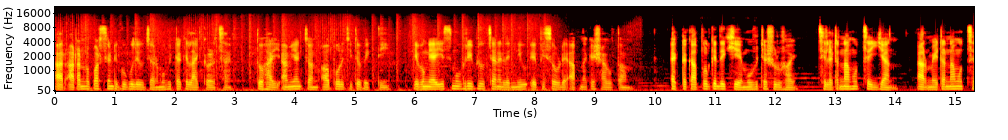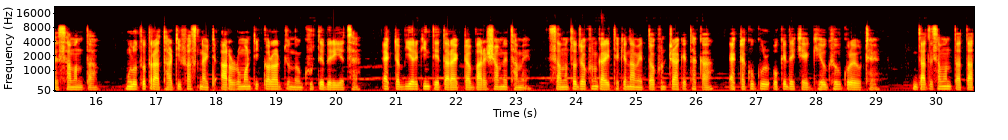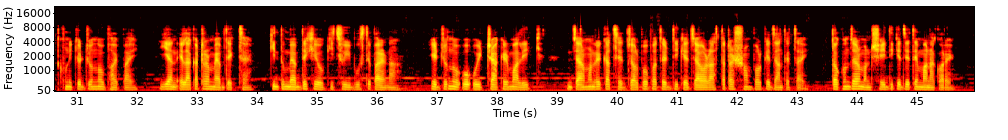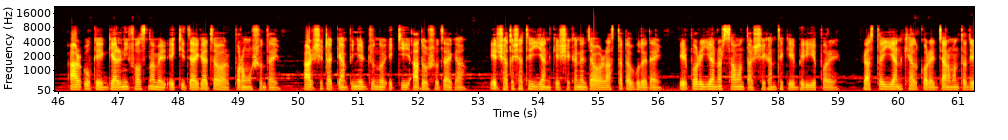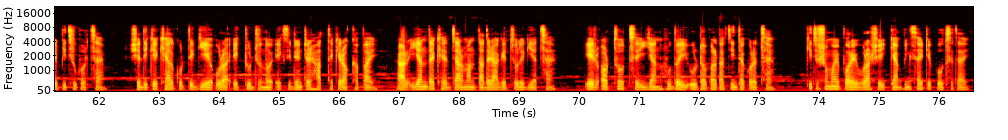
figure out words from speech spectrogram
আর আটান্ন পার্সেন্ট গুগল ইউজার মুভিটাকে লাইক করেছে। তো হাই, আমি একজন অপরিচিত ব্যক্তি এবং আইএস মুভি রিভিউ চ্যানেলের নিউ এপিসোডে আপনাকে স্বাগতম। একটা কাপলকে দেখিয়ে মুভিটা শুরু হয়। ছেলেটার নাম হচ্ছে ইয়ান আর মেয়েটার নাম হচ্ছে সামান্তা মূলত তারা থার্টি ফার্স্ট নাইট আরও রোমান্টিক করার জন্য ঘুরতে বেরিয়েছে। একটা বিয়ার কিনতে তারা একটা বারের সামনে থামে। সামান্তা যখন গাড়ি থেকে নামে, তখন ট্রাকে থাকা একটা কুকুর ওকে দেখে ঘেউ ঘেউ করে ওঠে। যাতে সামান্তা তাৎক্ষণিকের জন্য ভয় পায়। ইয়ান এলাকাটার ম্যাপ দেখছে, কিন্তু ম্যাপ দেখেও কিছুই বুঝতে পারে না। এর জন্য ও ওই ট্রাকের মালিক জার্মানের কাছে জলপ্রপাতের দিকে যাওয়ার রাস্তাটার সম্পর্কে জানতে চায়। তখন জার্মান সেই দিকে যেতে মানা করে। আর ওকে গ্যালনি ফলস নামের একটি জায়গা যাওয়ার পরামর্শ দেয়, আর সেটা ক্যাম্পিংয়ের জন্য একটি আদর্শ জায়গা। এর সাথে সাথে ইয়ানকে সেখানে যাওয়ার রাস্তাটা বলে দেয়। এরপরে ইয়ান আর সামান্তা সেখান থেকে বেরিয়ে পড়ে। রাস্তায় ইয়ান খেয়াল করে জার্মান তাদের পিছু করছে। সেদিকে খেয়াল করতে গিয়ে ওরা একটুর জন্য অ্যাক্সিডেন্টের হাত থেকে রক্ষা পায়, আর ইয়ান দেখে জার্মান তাদের আগে চলে গিয়েছে। এর অর্থ হচ্ছে ইয়ান হুদয় উল্টোপাল্টা চিন্তা করেছে। কিছু সময় পরে ওরা সেই ক্যাম্পিং সাইটে পৌঁছে যায়।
